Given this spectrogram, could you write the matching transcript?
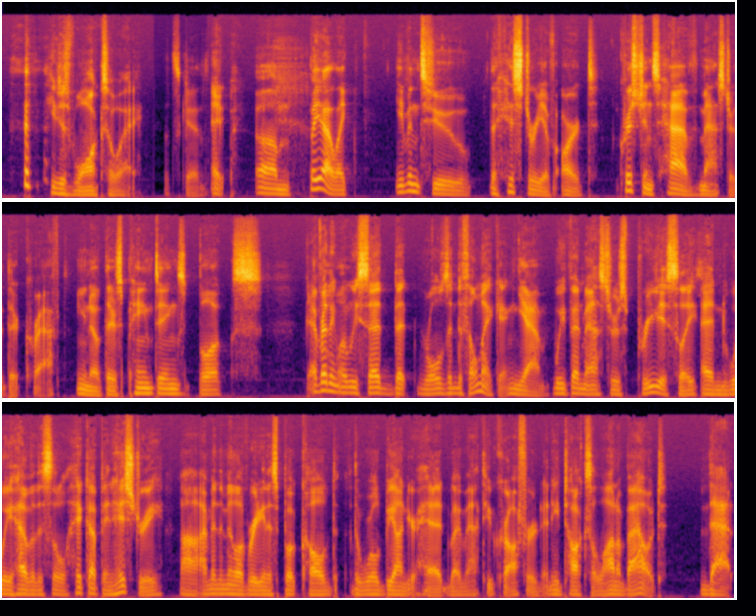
he just walks away. That's good. Anyway, Um, but yeah, like even to the history of art, Christians have mastered their craft. You know, there's paintings, books. Everything what we said that rolls into filmmaking. Yeah. We've been masters previously, and we have this little hiccup in history. Uh, I'm in the middle of reading this book called The World Beyond Your Head by Matthew Crawford, and he talks a lot about that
